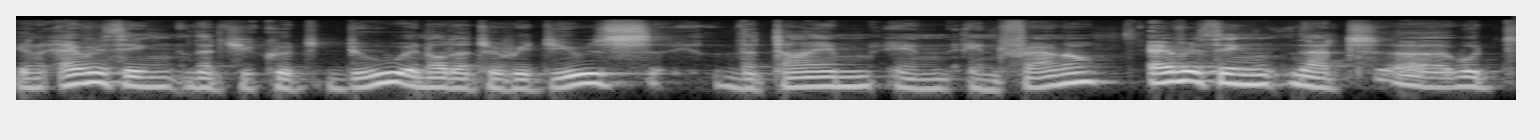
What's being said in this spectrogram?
you know everything that you could do in order to reduce the time in Inferno, everything that uh, would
